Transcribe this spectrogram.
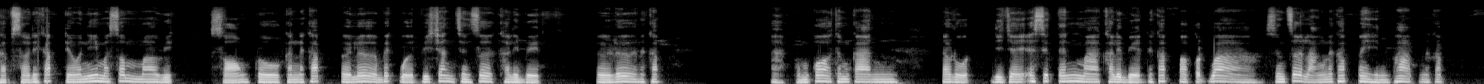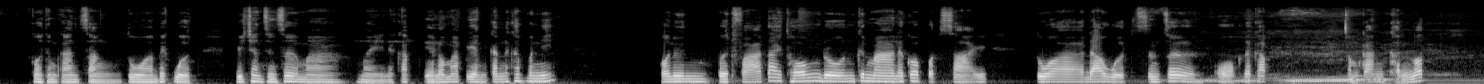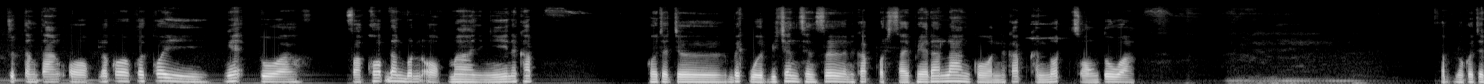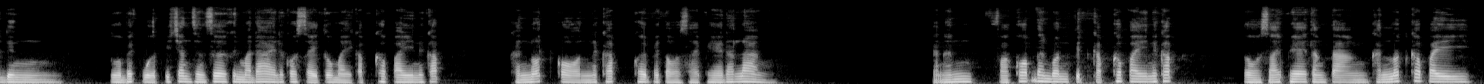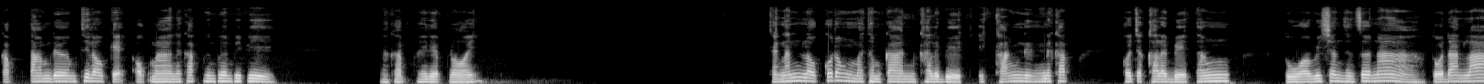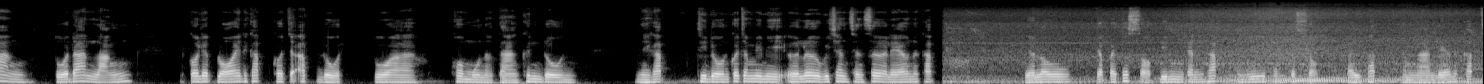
ครับ สวัสดีครับ เดี๋ยววันนี้มาซ่อม Mavic 2 Pro กันนะครับ Error Backward Vision Sensor Calibrate Error นะครับ อะ ผมก็ทำการดาวน์โหลด DJI Assistant มา Calibrate นะครับ ปรากฏว่าเซนเซอร์หลังนะครับ ไม่เห็นภาพนะครับ ก็ทำการสั่งตัว Backward Vision Sensor มาใหม่นะครับ เดี๋ยวเรามาเปลี่ยนกันนะครับวันนี้ ก่อนอื่นเปิดฝาใต้ท้องโดรนขึ้นมา แล้วก็ปลดสายตัว downward sensor ออกนะครับทำการขันน็อต จุดต่างๆออก แล้วก็ค่อยๆ แงะตัวฝาครอบด้านบนออกมาอย่างนี้นะครับ ก็จะเจอ backward vision sensor นะครับปลดสายเพด้านล่างก่อนนะครับ ขันน็อต2 ตัวครับเราก็จะดึงตัว backward vision sensor ขึ้นมาได้ แล้วก็ใส่ตัวใหม่กลับเข้าไปนะครับ ขันน็อตก่อนนะครับ ค่อยไปต่อสายแพรด้านล่างจากนั้นฝาครอบด้านบนปิดกลับเข้าไปนะครับ ต่อสายแพรต่างๆ ขันน็อตเข้าไปกับตามเดิมที่เราแกะออกมานะครับ เพื่อนๆพี่ๆนะครับ ให้เรียบร้อย จากนั้นเราก็ต้องมาทำการคาลิเบตอีกครั้งหนึ่งนะครับ ก็จะคาลิเบตทั้งตัว Vision Sensor หน้า ตัวด้านล่าง ตัวด้านหลัง ก็เรียบร้อยนะครับ ก็จะอัปโหลดตัวข้อมูลต่างๆ ขึ้นโดรนนะครับ ที่โดรนก็จะไม่มี Error Vision Sensor แล้วนะครับ เดี๋ยวเราจะไปทดสอบดินกันครับ อันนี้ผมทดสอบใบพัดทำงานแล้วนะครับ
